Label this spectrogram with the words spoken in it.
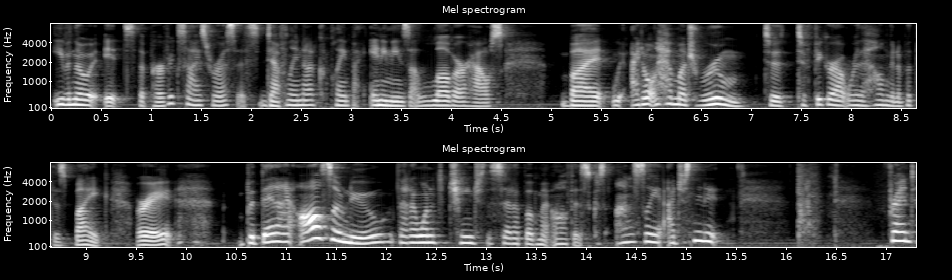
Even though it's the perfect size for us, it's definitely not a complaint by any means. I love our house, but I don't have much room to, to figure out where the hell I'm going to put this bike. All right. But then I also knew that I wanted to change the setup of my office because honestly, I just needed. Friend,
